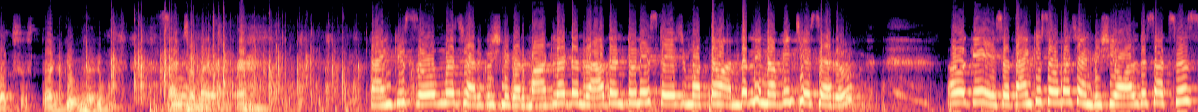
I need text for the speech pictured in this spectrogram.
success thank you very much thanks అన్నయ్య. Thank you so much Harikrishna garu. మాట్లాడడం రాదంటూనే స్టేజ్ మొత్తం అందరినీ నవ్వించేశారు. Okay so thank you so much and wish you all the success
